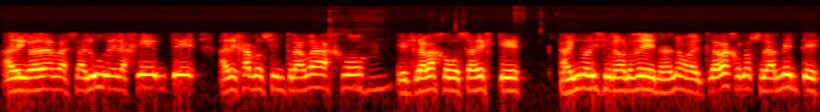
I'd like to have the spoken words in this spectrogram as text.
a degradar la salud de la gente, a dejarlos sin trabajo. El trabajo, vos sabés que algunos dicen ordena, no, el trabajo no solamente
